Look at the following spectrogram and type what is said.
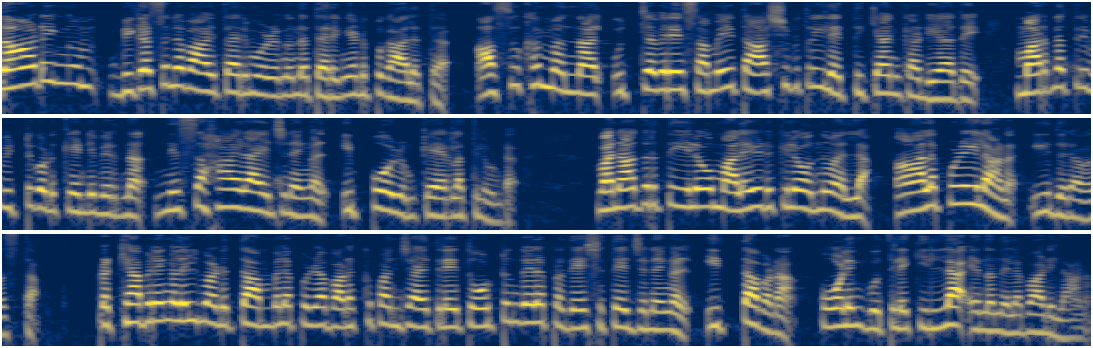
നാടെങ്ങും വികസന വായ്ത്താരി മുഴങ്ങുന്ന തെരഞ്ഞെടുപ്പ് കാലത്ത്. അസുഖം വന്നാൽ ഉറ്റവരെ സമയത്ത് ആശുപത്രിയിൽ എത്തിക്കാൻ കഴിയാതെ മരണത്തിന് വിട്ടുകൊടുക്കേണ്ടി വരുന്ന നിസ്സഹായരായ ജനങ്ങൾ ഇപ്പോഴും കേരളത്തിലുണ്ട്. വനാതിർത്തിയിലോ മലയിടുക്കിലോ ഒന്നുമല്ല ആലപ്പുഴയിലാണ് ഈ ദുരവസ്ഥ. പ്രഖ്യാപനങ്ങളിൽ മടുത്ത അമ്പലപ്പുഴ വടക്ക് പഞ്ചായത്തിലെ തോട്ടുങ്കര പ്രദേശത്തെ ജനങ്ങൾ ഇത്തവണ പോളിംഗ് ബൂത്തിലേക്കില്ല എന്ന നിലപാടിലാണ്.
